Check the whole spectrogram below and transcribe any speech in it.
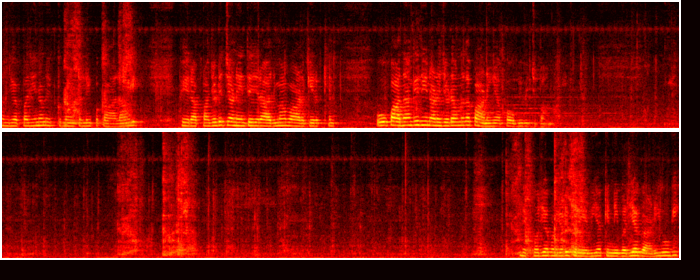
ਹਾਂਜੀ, ਆਪਾਂ ਜੀ ਇਹਨਾਂ ਨੂੰ 1 ਮਿੰਟ ਲਈ ਪਕਾ ਲਾਂਗੇ। ਫਿਰ ਆਪਾਂ ਜਿਹੜੇ ਚਣੇ ਤੇ ਰਾਜਮਾ ਵਾੜ ਕੇ ਰੱਖੇ ਨੇ, ਉਹ ਪਾ ਦਾਂਗੇ ਜੀ, ਨਾਲੇ ਜਿਹੜਾ ਉਹਨਾਂ ਦਾ ਪਾਣੀ ਆ, ਆਪਾਂ ਉਹ ਵੀ ਵਿੱਚ ਪਾਵਾਂਗੇ। ਦੇਖੋ ਜੀ, ਆਪਣੀ ਜਿਹੜੀ ਗਰੇਵੀ ਆ, ਕਿੰਨੀ ਵਧੀਆ ਗਾੜੀ ਹੋ ਗਈ।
